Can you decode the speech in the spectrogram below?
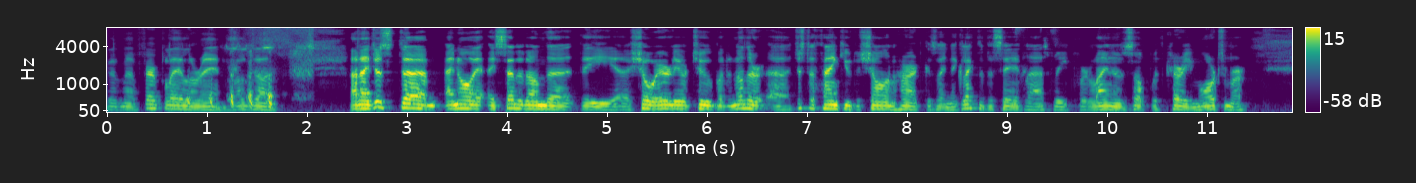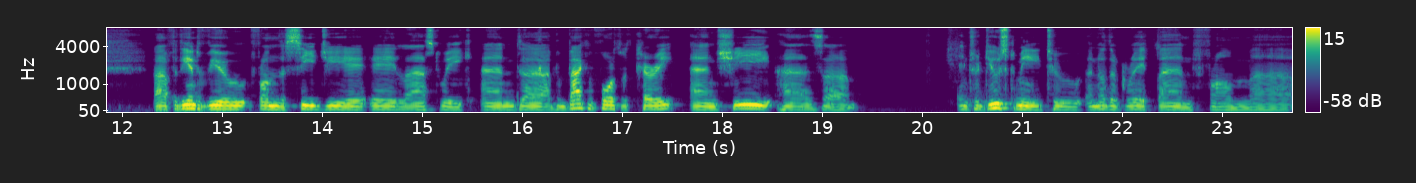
good man. Fair play, Lorraine. Well done. And I just, um, I know I, I said it on the the uh, show earlier too, but another, uh, just a thank you to Sean Hart because I neglected to say it last week for lining us up with Kerry Mortimer uh, for the interview from the CGAA last week, and uh, I've been back and forth with Kerry, and she has. Introduced me to another great band from uh,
